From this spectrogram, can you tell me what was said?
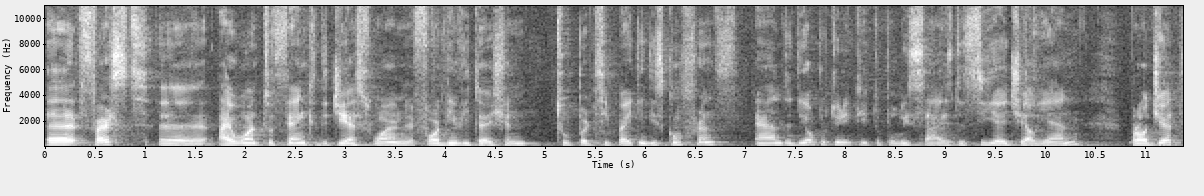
uh, first, uh, I want to thank the GS1 for the invitation to participate in this conference and the opportunity to publicize the CHLN project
